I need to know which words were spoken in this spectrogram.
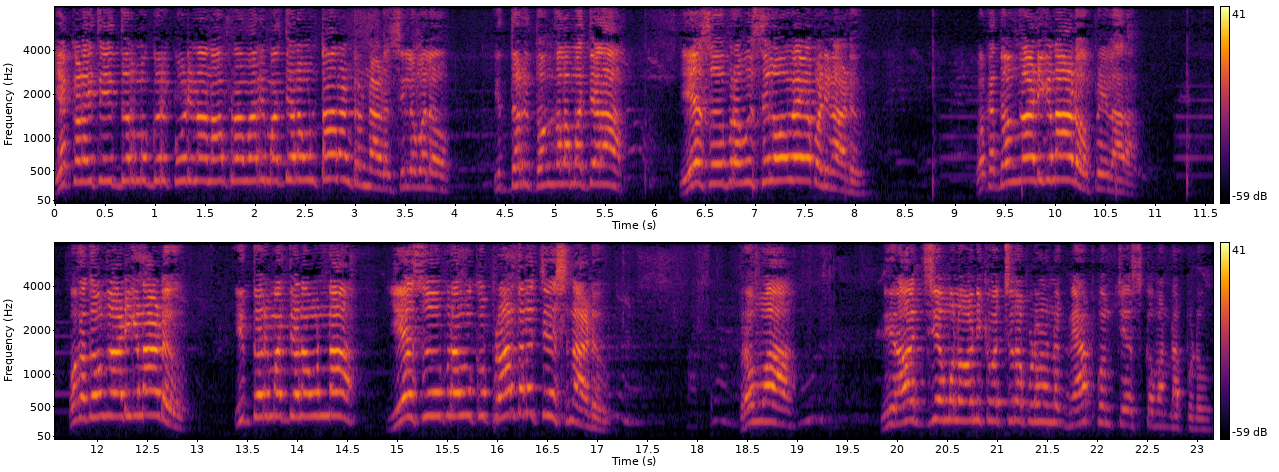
ఎక్కడైతే ఇద్దరు ముగ్గురు కూడిన నా ప్రభు వారి మధ్యన ఉంటానంటున్నాడు సిలువలో. ఇద్దరు దొంగల మధ్యన యేసు ప్రభు సిలువ వేయబడినాడు. ఒక దొంగ అడిగినాడు ప్రియులారా. ఒక దొంగ అడిగినాడు. ఇద్దరి మధ్యన ఉన్న యేసు ప్రభుకు ప్రార్థన చేసినాడు. ప్రవ్వా నీ రాజ్యంలోనికి వచ్చినప్పుడు నన్ను జ్ఞాపకం చేసుకోమన్నప్పుడు.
